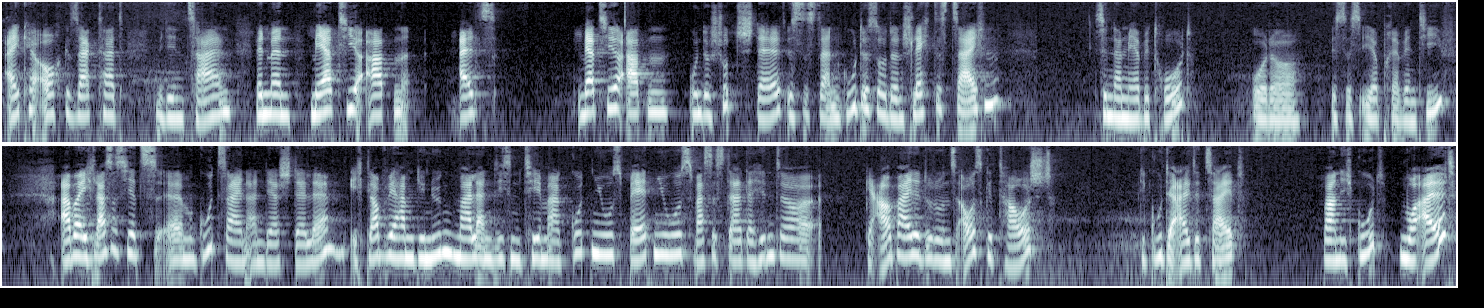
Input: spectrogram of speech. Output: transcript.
Eike auch gesagt hat mit den Zahlen. Wenn man mehr Tierarten als mehr Tierarten unter Schutz stellt, ist es dann ein gutes oder ein schlechtes Zeichen? Sind dann mehr bedroht oder ist es eher präventiv? Aber ich lasse es jetzt ähm, gut sein an der Stelle. Ich glaube, wir haben genügend mal an diesem Thema Good News, Bad News, was ist da dahinter gearbeitet oder uns ausgetauscht. Die gute alte Zeit war nicht gut, nur alt.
